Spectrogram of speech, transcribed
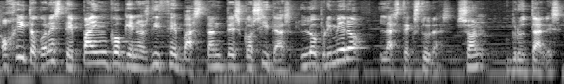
Ojito con este Painco que nos dice bastantes cositas. Lo primero, las texturas, son brutales.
